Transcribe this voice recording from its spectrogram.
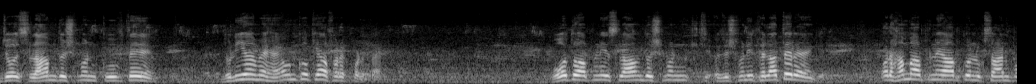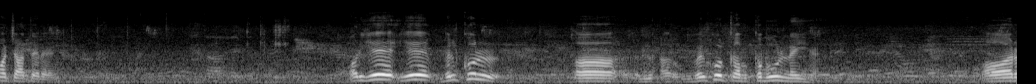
जो इस्लाम दुश्मन कूदते दुनिया में हैं उनको क्या फ़र्क पड़ता है? वो तो अपनी इस्लाम दुश्मन दुश्मनी फैलाते रहेंगे और हम अपने आप को नुकसान पहुंचाते रहेंगे। और ये ये बिल्कुल आ, बिल्कुल कब, कबूल नहीं है। और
